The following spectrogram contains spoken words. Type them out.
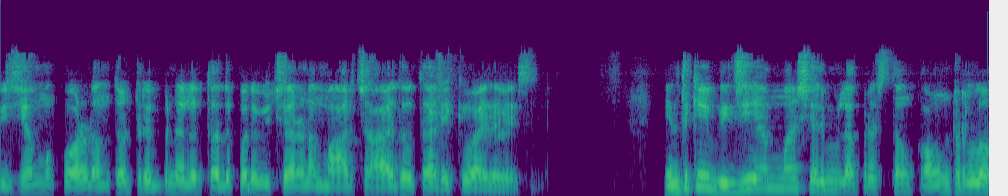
విజయమ్మ కోరడంతో ట్రిబ్యునల్ తదుపరి విచారణ మార్చి ఐదో తారీఖు వాయిదా వేసింది. ఇంతకీ విజయమ్మ, షర్మిల ప్రస్తుతం కౌంటర్‌లో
